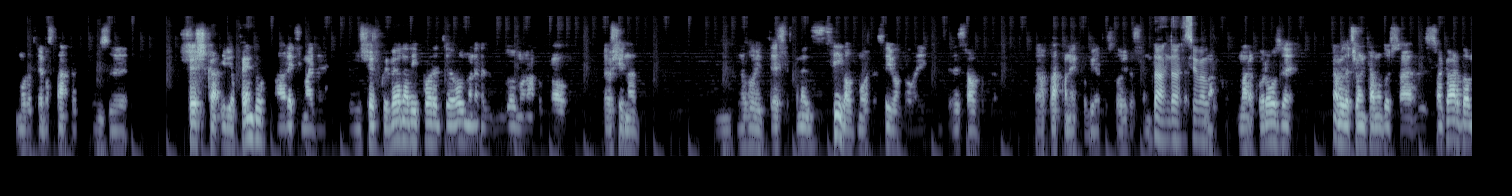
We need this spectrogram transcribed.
možda trebao startati uz e, Šeška ili Opendu, a recimo ajde Šeško i Werner i pored e, Olma, ne znam, Olma onako kao još jedna nazovi deset, ne, Sivald možda, Sivald ovaj, Sivald, da, tako neko bi ja to složio da sam... Da, da, Sivald. Marko Roze, ja mislim da će oni tamo doći sa, sa gardom,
